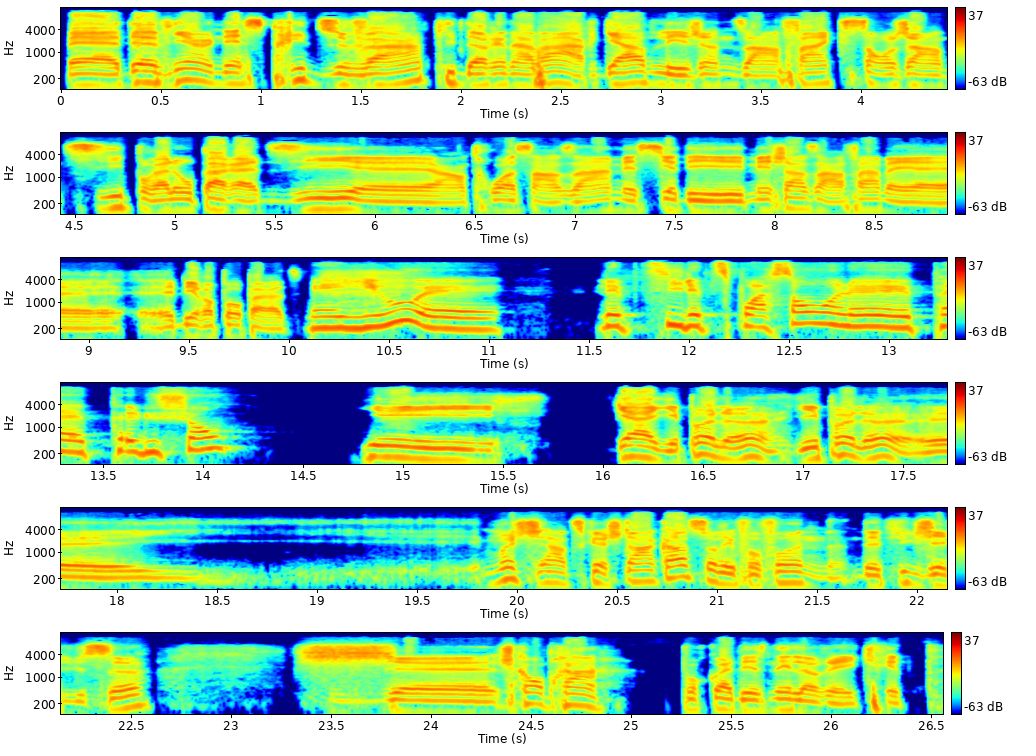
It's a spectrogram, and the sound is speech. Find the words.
ben, elle devient un esprit du vent. Puis dorénavant, elle regarde les jeunes enfants qui sont gentils pour aller au paradis euh, en 300 ans. Mais s'il y a des méchants enfants, ben, elle n'ira pas au paradis. Mais il est où le, petit, le petit poisson, le peluchon? Il est il n'est pas là. Il n'est pas là. Euh, moi, en tout cas, j'étais encore sur les faux depuis que j'ai lu ça. Je, comprends pourquoi Disney l'aurait écrite.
